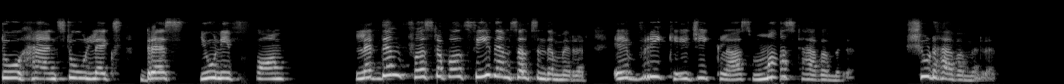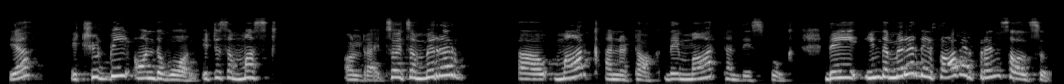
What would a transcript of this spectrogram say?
two hands, two legs, dress, uniform. Let them first of all see themselves in the mirror. Every KG class must have a mirror, should have a mirror. Yeah, it should be on the wall. It is a must. All right. So it's a mirror uh, mark and a talk. They marked and they spoke. They in the mirror they saw their friends also,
